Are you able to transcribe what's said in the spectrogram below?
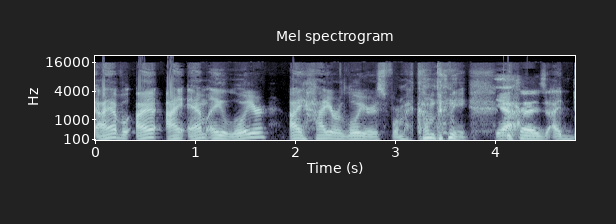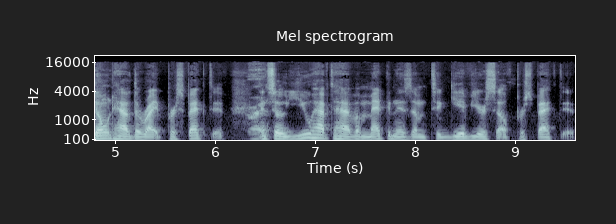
i have i i am a lawyer. I hire lawyers for my company yeah. because i don't have the right perspective. Right. and so you have to have a mechanism to give yourself perspective.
